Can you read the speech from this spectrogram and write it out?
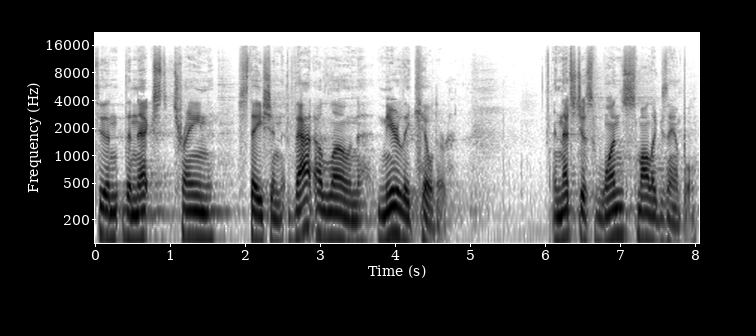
to the next train station. That alone nearly killed her. And that's just one small example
